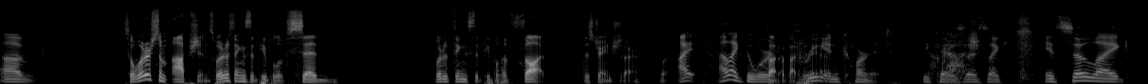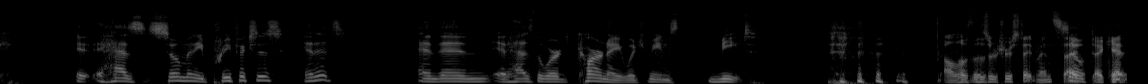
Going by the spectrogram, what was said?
um, So, what are some options? What are things that people have said? What are things that people have thought the strangers are? well, I I like the word Thought about who they are. pre-incarnate because gosh. it's like it's so like it has so many prefixes in it, and then it has the word carne, which means meat. All of those are true statements. So, I, I can't.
